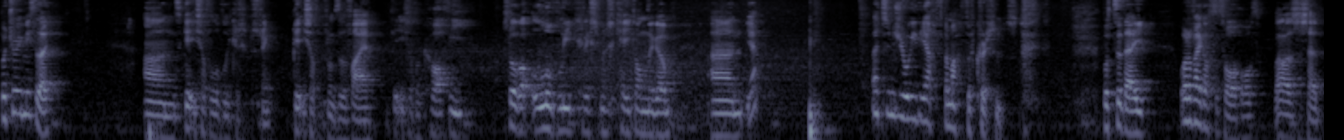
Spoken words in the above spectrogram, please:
But join me today and get yourself a lovely Christmas drink. Get yourself in front of the fire. Get yourself a coffee. Still got lovely Christmas cake on the go. And yeah, let's enjoy the aftermath of Christmas. but today, what have I got to talk about? Well, as I said,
